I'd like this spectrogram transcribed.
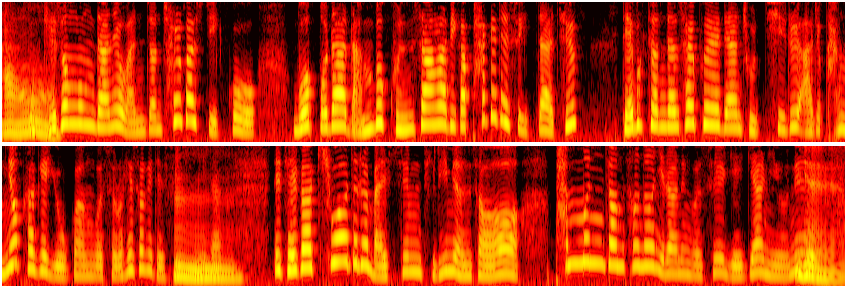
어. 또 개성공단을 완전 철거할 수도 있고 무엇보다 남북 군사 합의가 파괴될 수 있다. 즉 대북 전단 살포에 대한 조치를 아주 강력하게 요구한 것으로 해석이 될 수 있습니다. 음. 근데 제가 키워드를 말씀드리면서 판문점 선언이라는 것을 얘기한 이유는 네.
